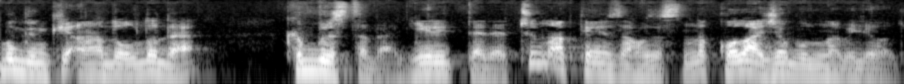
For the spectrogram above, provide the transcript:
Bugünkü Anadolu'da da, Kıbrıs'ta da, Girit'te de tüm Akdeniz havzasında kolayca bulunabiliyordu.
